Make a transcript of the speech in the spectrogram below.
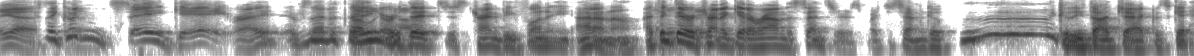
Was- Yeah, they couldn't say gay, right? Wasn't that a Probably thing, or not. they just trying to be funny? I don't know. I think they were Mhm. trying to get around the censors by just having him go because he thought Jack was gay,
